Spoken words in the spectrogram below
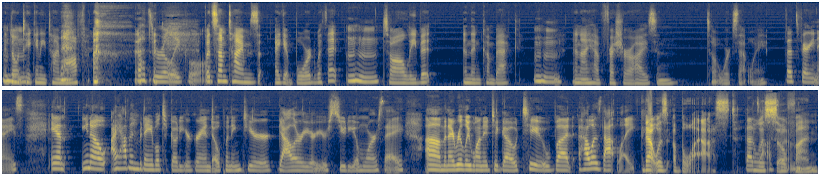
and don't Mm-hmm. take any time off. That's really cool. But sometimes I get bored with it, mm-hmm. so I'll leave it and then come back, mm-hmm. and I have fresher eyes, and so it works that way. That's very nice. And, you know, I haven't been able to go to your grand opening to your gallery or your studio, more say. Um, and I really wanted to go too. But how was that like? That was a blast. That it was so fun.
